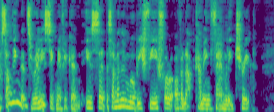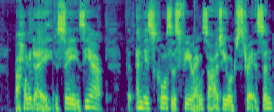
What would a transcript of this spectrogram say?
something that's really significant is that some of them will be fearful of an upcoming family trip, a holiday overseas. Yeah. And this causes fear, anxiety, or distress. And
